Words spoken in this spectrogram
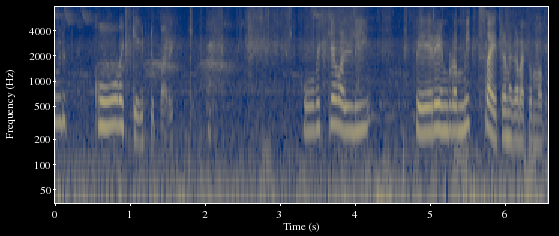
ഒരു കോവയ്ക്ക കിട്ടി പറിക്കും. കോവയ്ക്ക വള്ളി പേരയും കൂടെ മിക്സ് ആയിട്ടാണ് കിടക്കുന്നത്.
